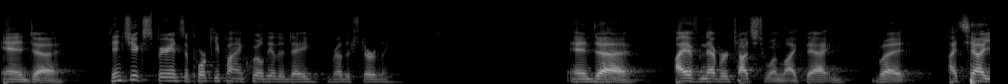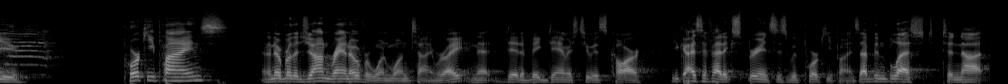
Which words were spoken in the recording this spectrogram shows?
And uh, didn't you experience a porcupine quill the other day, Brother Sterling? And uh, I have never touched one like that, but I tell you, porcupines, and I know Brother John ran over one one time, right? And that did a big damage to his car. You guys have had experiences with porcupines. I've been blessed to not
